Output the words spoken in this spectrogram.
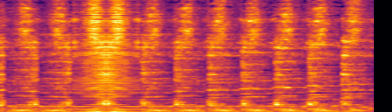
「はいはいはいはいはい」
